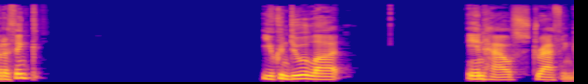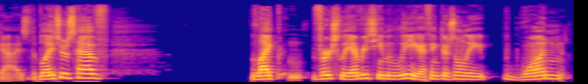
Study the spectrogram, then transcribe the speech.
But I think you can do a lot in house drafting guys. The Blazers have, like virtually every team in the league, I think there's only one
